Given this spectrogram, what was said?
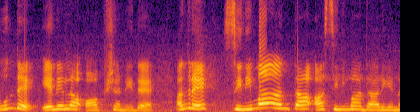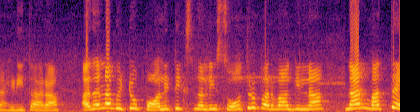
ಮುಂದೆ ಏನೆಲ್ಲ ಆಪ್ಷನ್ ಇದೆ? ಅಂದ್ರೆ ಸಿನಿಮಾ ಅಂತ ಆ ಸಿನಿಮಾ ದಾರಿಯನ್ನ ಹಿಡಿತಾರಾ? ಅದನ್ನ ಬಿಟ್ಟು ಪಾಲಿಟಿಕ್ಸ್ನಲ್ಲಿ ನಲ್ಲಿ ಸೋತ್ರು ಪರವಾಗಿಲ್ಲ. ನಾನು ಮತ್ತೆ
